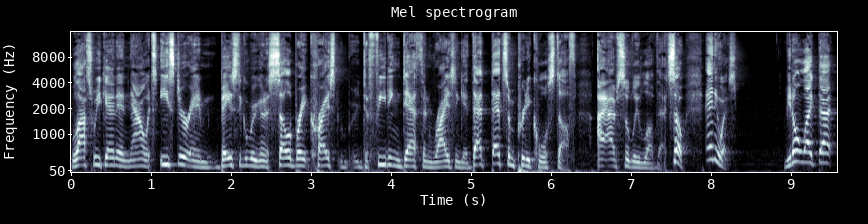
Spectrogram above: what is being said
last weekend and now it's easter and basically we're gonna celebrate christ defeating death and rising again. That that's some pretty cool stuff. I absolutely love that. So anyways if you don't like that,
